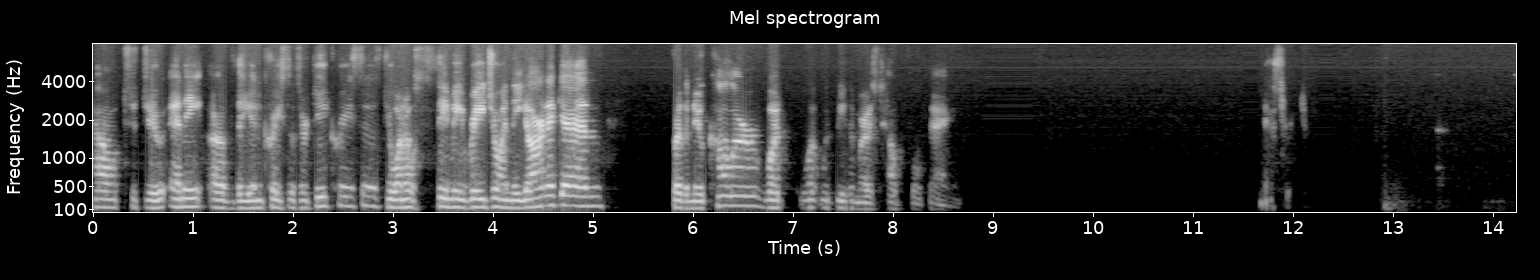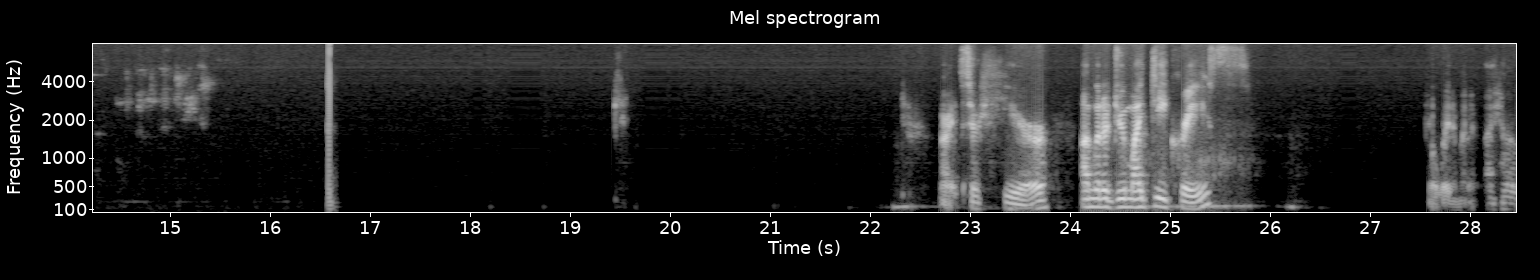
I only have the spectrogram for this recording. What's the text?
how to do any of the increases or decreases? Do you want to see me rejoin the yarn again for the new color? What, what would be the most helpful thing? Yes. All right, so here, I'm gonna do my decrease. Oh, wait a minute, I have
